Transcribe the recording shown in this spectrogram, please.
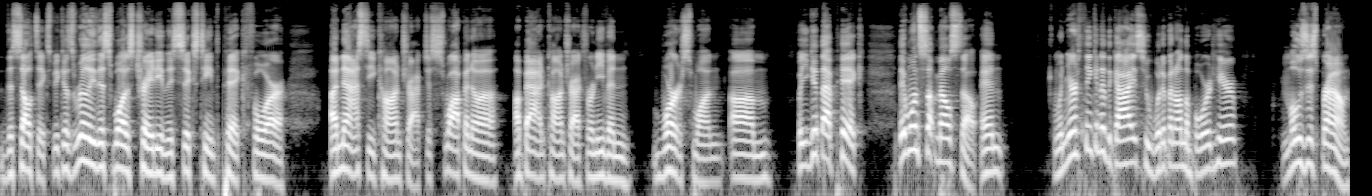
the Celtics because really this was trading the 16th pick for a nasty contract, just swapping a a bad contract for an even worse one. Um, but you get that pick. They want something else though, and when you're thinking of the guys who would have been on the board here, Moses Brown,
